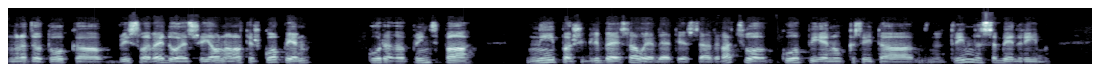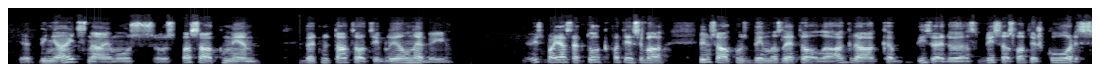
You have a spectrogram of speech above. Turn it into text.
Un redzot to, ka Briselē veidojas šī jaunā latviešu kopiena, kura principā īpaši gribēja saliedēties ar veco kopienu, kas ir tā trimdas sabiedrība. Viņa aicināja mūs uz pasākumiem, bet nu, tā atsaucība liela nebija. Vispār jāsaka to, ka patiesībā pirmsākums bija mazliet agrāk, kad izveidojās Briseles latviešu koris.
